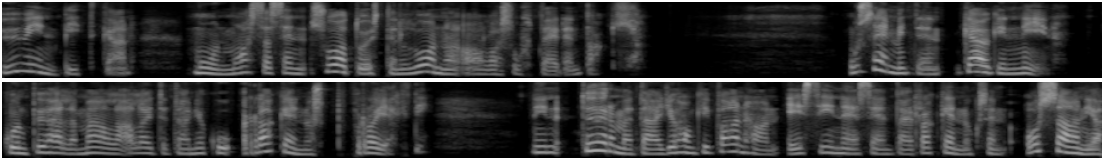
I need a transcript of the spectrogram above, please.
hyvin pitkään, muun muassa sen suotuisten luonnonolosuhteiden takia. Useimmiten käykin niin, kun Pyhällä maalla aloitetaan joku rakennusprojekti, niin törmätään johonkin vanhaan esineeseen tai rakennuksen osaan ja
